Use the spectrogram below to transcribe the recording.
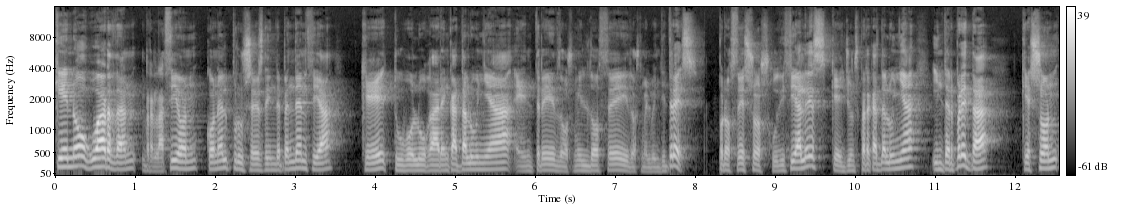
que no guardan relación con el procés de independencia que tuvo lugar en Cataluña entre 2012 y 2023. Procesos judiciales que Junts per Catalunya interpreta que son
